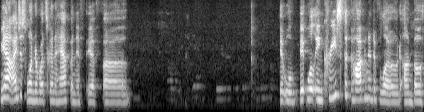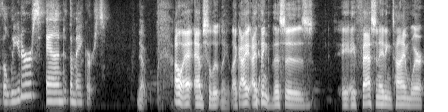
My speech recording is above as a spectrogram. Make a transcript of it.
yeah, I just wonder what's going to happen if if uh it will it will increase the cognitive load on both the leaders and the makers. Yep. Oh, a- absolutely. Like I, I think this is a, a fascinating time where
